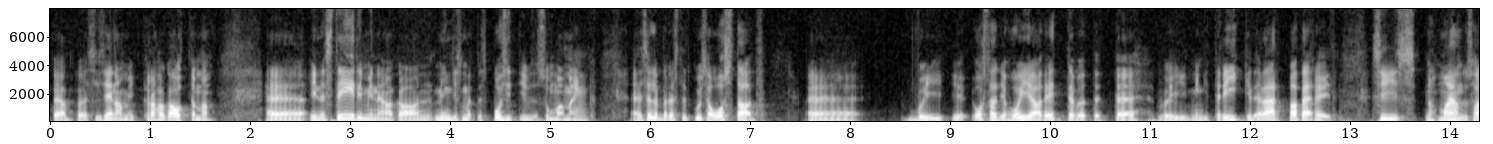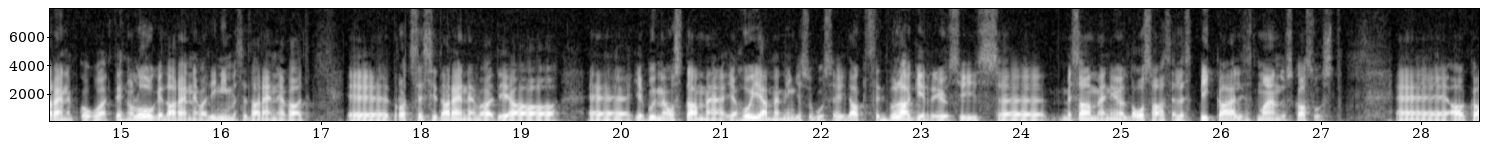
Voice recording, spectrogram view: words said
peab siis enamik raha kaotama. Investeerimine aga on mingis mõttes positiivse summa mäng, sellepärast et kui sa ostad või ostad ja hoiad ettevõtete või mingite riikide väärtpabereid, siis noh, majandus areneb kogu aeg, tehnoloogiad arenevad, inimesed arenevad protsessid arenevad ja eh, ja kui me ostame ja hoiame mingisuguseid aktsiaid, võlakirju, siis eh, me saame nii-öelda osa sellest pikaajalisest majanduskasvust Äh, aga,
